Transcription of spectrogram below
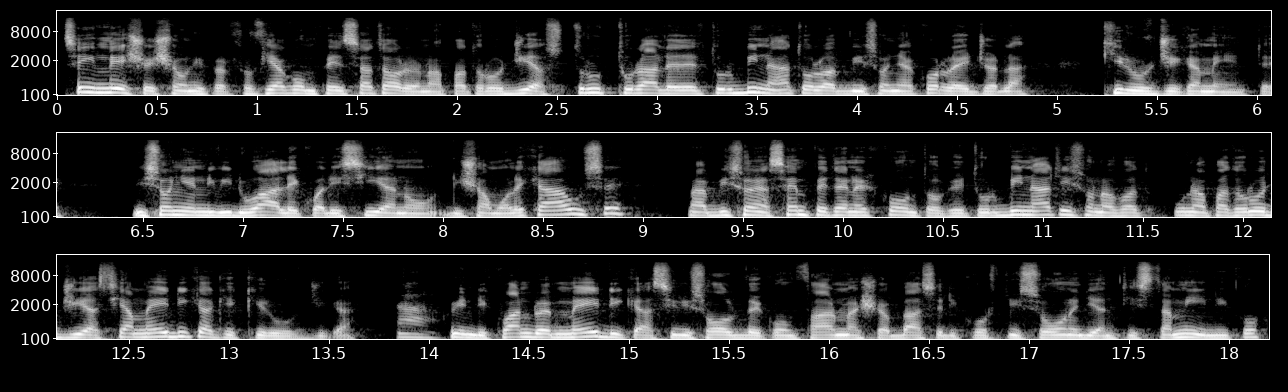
Se invece c'è un'ipertrofia compensatoria, una patologia strutturale del turbinato, allora bisogna correggerla chirurgicamente. Bisogna individuare quali siano diciamo, le cause, ma bisogna sempre tener conto che i turbinati sono una patologia sia medica che chirurgica. Ah. Quindi quando è medica si risolve con farmaci a base di cortisone, di antistaminico,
